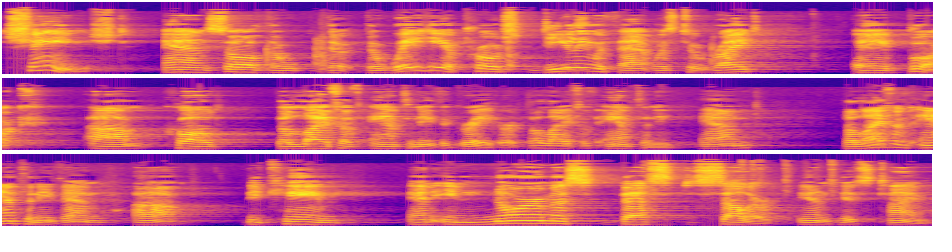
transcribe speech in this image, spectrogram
changed. And so the, the, the way he approached dealing with that was to write a book um, called The Life of Anthony the Great, or The Life of Anthony. And The Life of Anthony then uh, became an enormous bestseller in his time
